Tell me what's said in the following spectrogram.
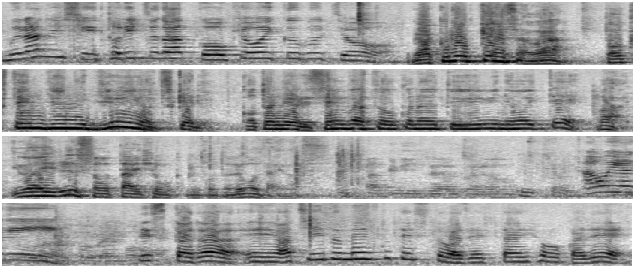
村西都立学校教育部長学力検査は得点順に順位をつけることにより選抜を行うという意味において、まあ、いわゆる相対評価ということでございます。青柳委員ですから、えー、アチーブメントテストは絶対評価で、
